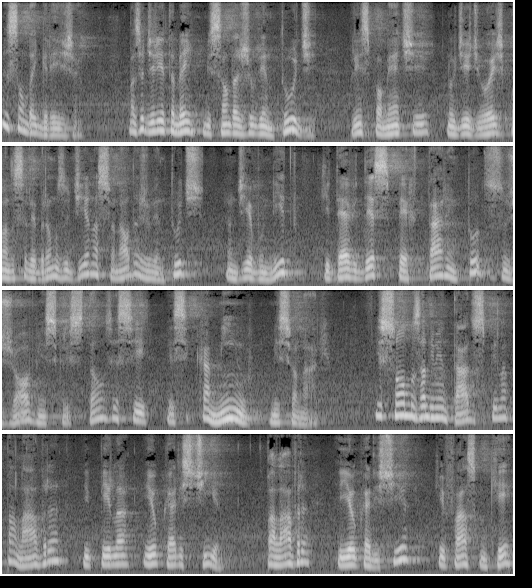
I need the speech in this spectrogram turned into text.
missão da igreja. Mas eu diria também missão da juventude, principalmente no dia de hoje, quando celebramos o Dia Nacional da Juventude. É um dia bonito que deve despertar em todos os jovens cristãos esse, esse caminho missionário. E somos alimentados pela palavra e pela Eucaristia. Palavra e Eucaristia que faz com que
